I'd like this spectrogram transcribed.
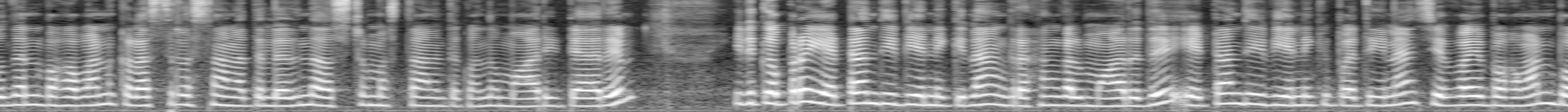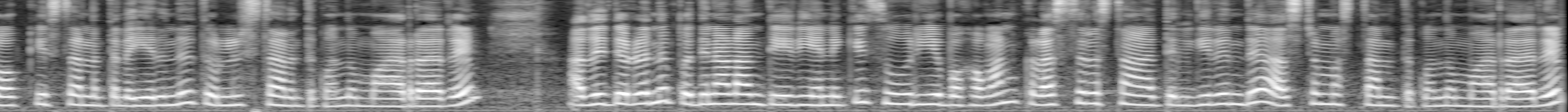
புதன் பகவான் கலஸ்திரஸ்தானத்திலேருந்து அஷ்டமஸ்தானத்துக்கு வந்து மாறிட்டார். இதுக்கப்புறம் எட்டாம் தேதி அன்னைக்கு தான் கிரகங்கள் மாறுது. எட்டாம் தேதி அன்னைக்கு பார்த்தீங்கன்னா செவ்வாய் பகவான் பாக்கியஸ்தானத்தில் இருந்து தொழில்ஸ்தானத்துக்கு வந்து மாறுறாரு. அதைத் தொடர்ந்து பதினாலாம் தேதி அன்னைக்கு சூரிய பகவான் கலஸ்திரஸ்தானத்தில் இருந்து அஷ்டமஸ்தானத்துக்கு வந்து மாறுறாரு.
